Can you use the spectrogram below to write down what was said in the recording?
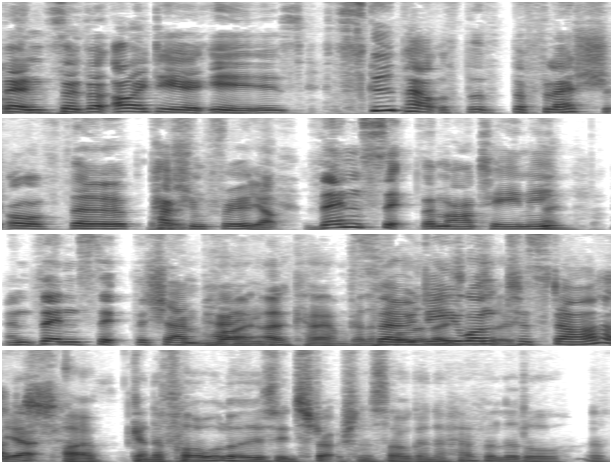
then so the idea is scoop out of the, the flesh of the passion fruit Yep. then sip the martini and then sip the champagne Right. Okay. I'm going to. so follow do those. you want So- to start Yeah, I'm going to follow all of those instructions. So I'm going to have a little of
